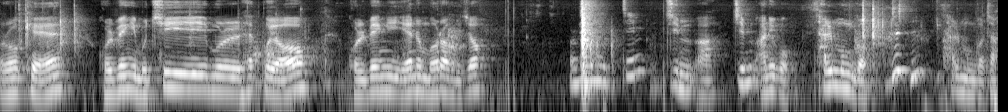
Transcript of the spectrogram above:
이렇게 골뱅이 무침을 했고요. 골뱅이 얘는 뭐라 그러죠? 골뱅이 찜? 찜, 아, 찜 아니고 삶은 거, 삶은 거. 자,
